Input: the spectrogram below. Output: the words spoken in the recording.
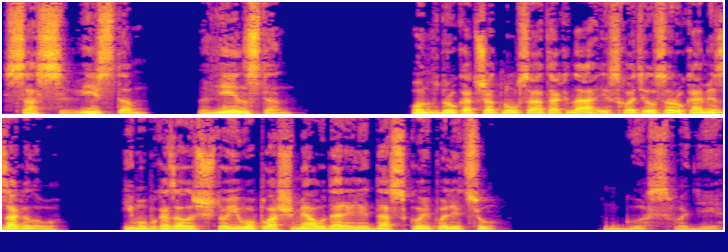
Со свистом! Винстон! Он вдруг отшатнулся от окна и схватился руками за голову. Ему показалось, что его плашмя ударили доской по лицу. «Господи!»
